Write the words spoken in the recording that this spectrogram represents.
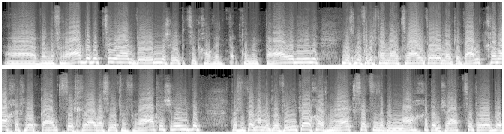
Äh, wenn ihr Fragen dazu habt, wie immer, schreibt es in die Kommentare rein. Muss man vielleicht auch noch zwei, drei Mal Gedanken machen. Ich schaue ganz sicher auch, was ihr für Fragen schreibt, dass ich dann nochmal darauf eingehen kann. Ich merke es jetzt also beim Machen, beim Schwätzen darüber.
